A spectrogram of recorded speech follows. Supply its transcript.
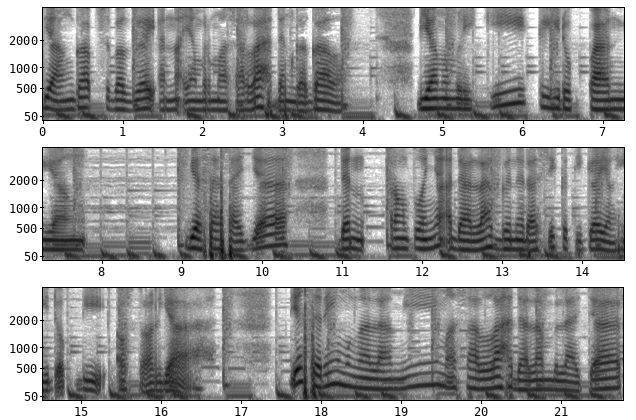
dianggap sebagai anak yang bermasalah dan gagal. Dia memiliki kehidupan yang biasa saja dan orang tuanya adalah generasi ketiga yang hidup di Australia. Dia sering mengalami masalah dalam belajar,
